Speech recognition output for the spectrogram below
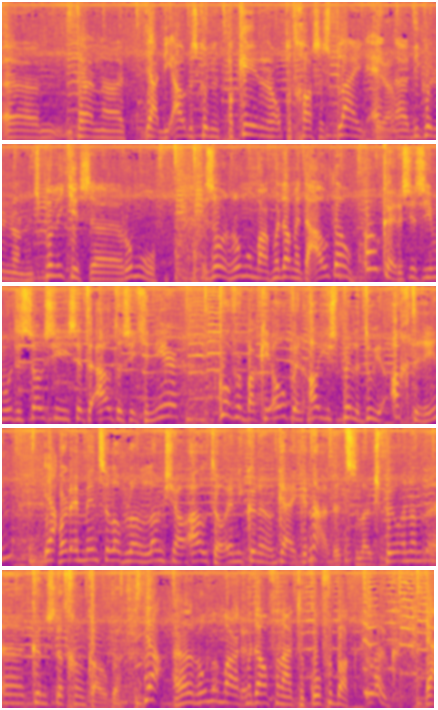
Ehm, dan, eh, ja, die auto's kunnen parkeren op het Gasthuisplein en Ja. eh, die kunnen dan hun spulletjes eh rommel, zo'n rommelmarkt, maar dan met de auto. Oké, dus je- je moet het zo zien, je zet de auto zit je neer, kofferbakje open en al je spullen doe je achterin. Ja. Maar en mensen lopen dan langs jouw auto en die kunnen dan kijken, nou dat is een leuk spul en dan kunnen ze dat gewoon kopen. Ja, een rommelmarkt, maar dan vanuit de kofferbak. Leuk. Ja,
